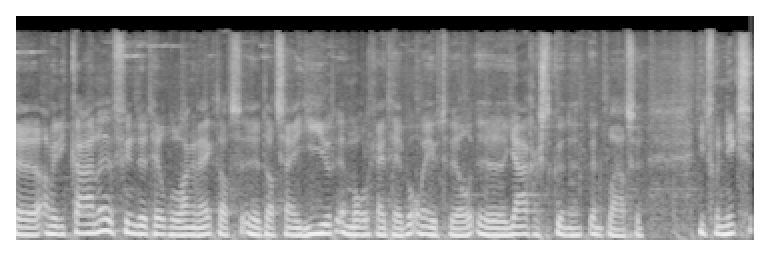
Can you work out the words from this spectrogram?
Eh, Amerikanen vinden het heel belangrijk dat, eh, dat zij hier een mogelijkheid hebben om eventueel eh, jagers te kunnen, kunnen plaatsen. Niet voor niks,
